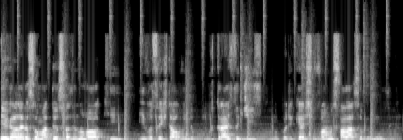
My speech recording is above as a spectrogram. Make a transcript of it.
E aí, galera, eu sou o Matheus fazendo rock e você está ouvindo Por Trás do Disco, no podcast Vamos Falar sobre Música.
